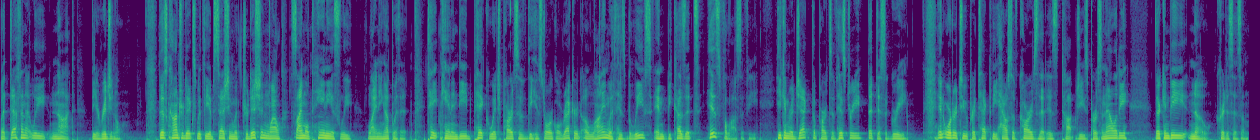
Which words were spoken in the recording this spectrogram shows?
but definitely not the original. This contradicts with the obsession with tradition while simultaneously lining up with it. Tate can indeed pick which parts of the historical record align with his beliefs, and because it's his philosophy, he can reject the parts of history that disagree. In order to protect the house of cards that is Top G's personality, there can be no criticism.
